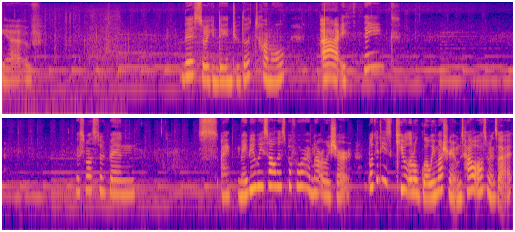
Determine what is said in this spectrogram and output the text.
We have this so we can dig into the tunnel. Ah, I think This must have been... I, maybe we saw this before? I'm not really sure. Look at these cute little glowy mushrooms. How awesome is that?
